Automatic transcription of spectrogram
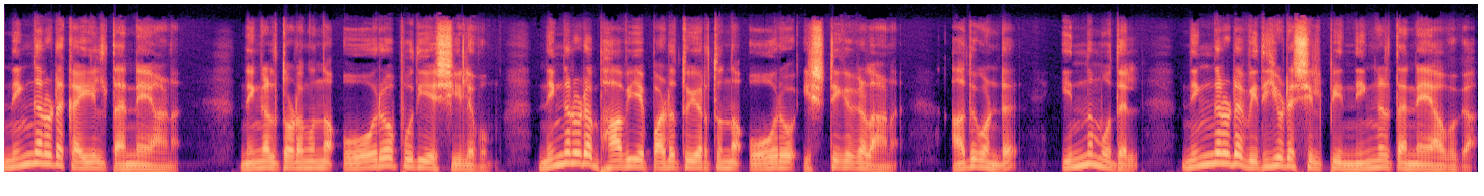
നിങ്ങളുടെ കയ്യിൽ തന്നെയാണ്. നിങ്ങൾ തുടങ്ങുന്ന ഓരോ പുതിയ ശീലവും നിങ്ങളുടെ ഭാവിയെ പടുത്തുയർത്തുന്ന ഓരോ ഇഷ്ടികകളാണ്. അതുകൊണ്ട് ഇന്നു മുതൽ നിങ്ങളുടെ വിധിയുടെ ശില്പി നിങ്ങൾ തന്നെയാവുക.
